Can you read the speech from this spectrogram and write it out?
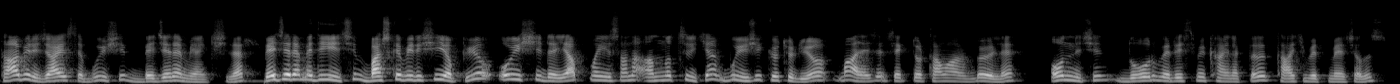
tabiri caizse bu işi beceremeyen kişiler. Beceremediği için başka bir işi yapıyor. O işi de yapmayı sana anlatırken bu işi kötülüyor. Maalesef sektör tamamen böyle. Onun için doğru ve resmi kaynakları takip etmeye çalış.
